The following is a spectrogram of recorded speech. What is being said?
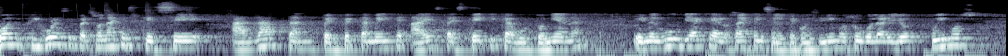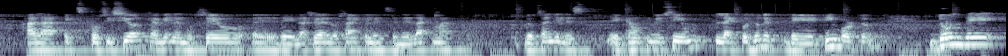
con figuras y personajes que se adaptan perfectamente a esta estética burtoniana. En algún viaje a Los Ángeles en el que coincidimos Hugo Lara y yo, fuimos a la exposición que había en el Museo eh, de la Ciudad de Los Ángeles, en el ACMA, Los Angeles eh, County Museum, la exposición de, de Tim Burton, donde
